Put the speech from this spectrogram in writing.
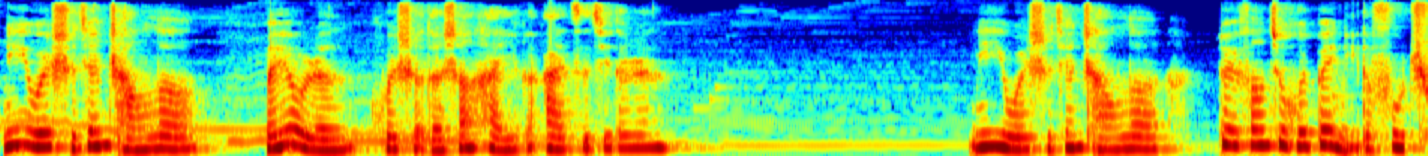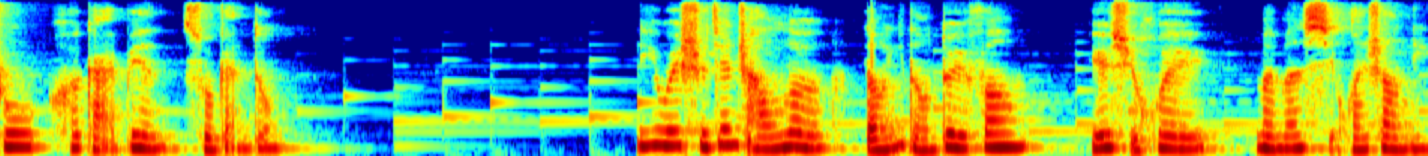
你以为时间长了，没有人会舍得伤害一个爱自己的人？你以为时间长了，对方就会被你的付出和改变所感动？你以为时间长了，等一等对方，也许会慢慢喜欢上你，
